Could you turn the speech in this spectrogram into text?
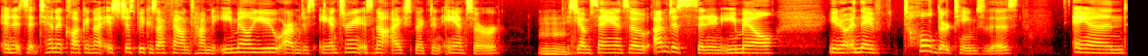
and it's at 10 o'clock at night it's just because i found time to email you or i'm just answering. It's not i expect an answer. Mm-hmm. You see what i'm saying? So i'm just sending an email you know and they've told their teams this. And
